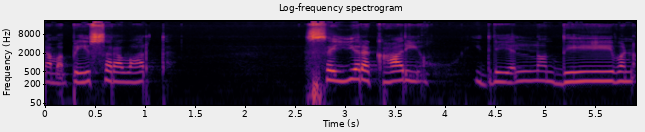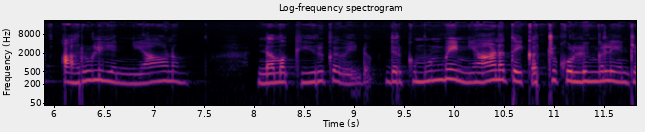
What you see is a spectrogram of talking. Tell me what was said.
நம்ம பேசுகிற வார்த்தை செய்கிற காரியம் இதில் எல்லாம் தேவன் அருளிய ஞானம் நமக்கு இருக்க வேண்டும். இதற்கு முன்பே ஞானத்தை கற்றுக்கொள்ளுங்கள் என்ற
